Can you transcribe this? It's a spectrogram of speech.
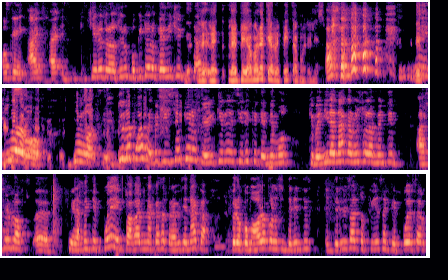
Okay, I, I quiero traducir un poquito lo que ha dicho. y Le, quizás- le, le- le pidámosle que repita, Marilis. Diego, Diego, tú le puedes repetir, sé que lo que él quiere decir es que tenemos que venir a NACA, no es solamente hacerlo, eh, que la gente puede pagar una casa a través de NACA, pero como ahora con los intereses, intereses altos piensan que puede ser,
